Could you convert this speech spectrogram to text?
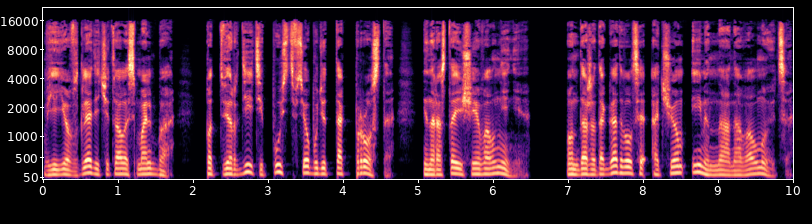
В ее взгляде читалась мольба. «Подтвердите, пусть все будет так просто» и нарастающее волнение. Он даже догадывался, о чем именно она волнуется.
